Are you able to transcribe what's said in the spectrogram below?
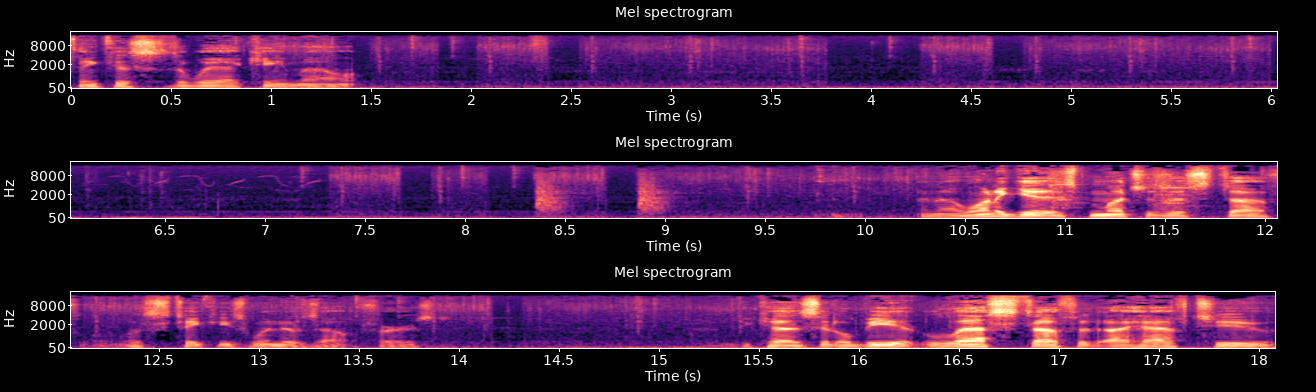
I think this is the way I came out. And I want to get as much of this stuff. Let's take these windows out first. Because it'll be less stuff that I have to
